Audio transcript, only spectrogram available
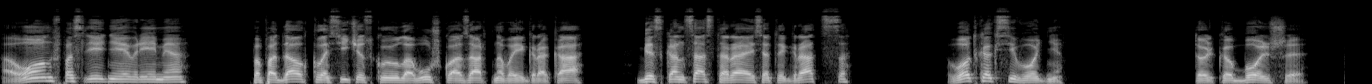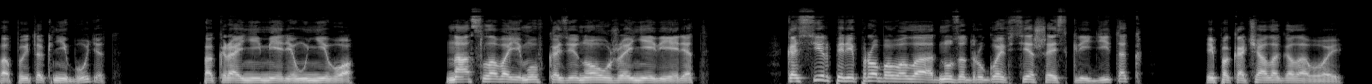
а он в последнее время попадал в классическую ловушку азартного игрока, без конца стараясь отыграться, вот как сегодня. Только больше попыток не будет, по крайней мере у него. На слово ему в казино уже не верят. Кассир перепробовала одну за другой все шесть кредиток и покачала головой.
